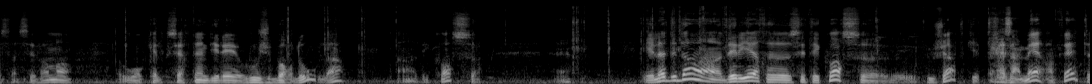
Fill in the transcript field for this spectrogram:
ça, c'est vraiment, ou certains diraient rouge bordeaux, là, hein, l'écorce. Et là-dedans, derrière cette écorce rougeâtre, qui est très amère en fait,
